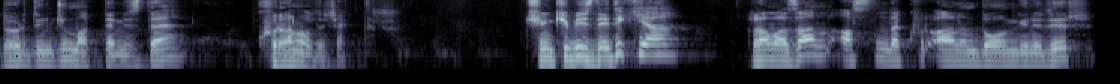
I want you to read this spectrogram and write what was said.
dördüncü maddemiz de Kur'an olacaktır. Çünkü biz dedik ya Ramazan aslında Kur'an'ın doğum günüdür.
